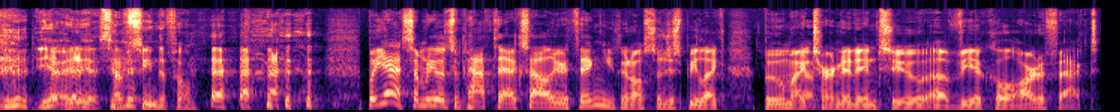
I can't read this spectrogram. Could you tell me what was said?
Yeah, it is. I've seen the film. But yeah, somebody goes to Path to Exile your thing. You can also just be like, boom, I turn it into a vehicle artifact.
